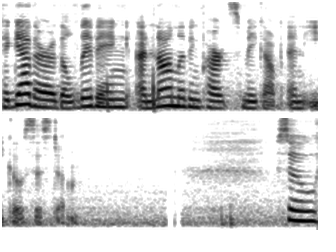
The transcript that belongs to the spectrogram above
together, the living and non living parts make up an ecosystem. So,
